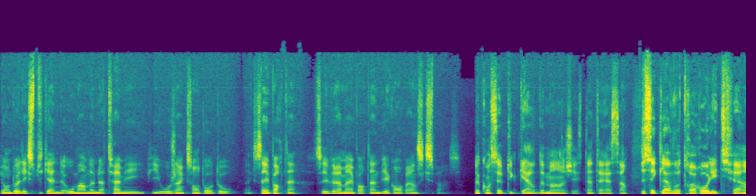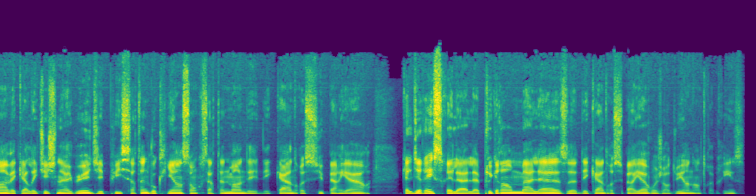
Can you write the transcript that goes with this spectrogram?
Puis on doit l'expliquer aux membres de notre famille, puis aux gens qui sont autour. C'est important. C'est vraiment important de bien comprendre ce qui se passe. Le concept du garde-manger, c'est intéressant. Je sais que là, votre rôle est différent avec LHH Bridge, et puis certains de vos clients sont certainement des, cadres supérieurs. Quel dirait serait la, la plus grande malaise des cadres supérieurs aujourd'hui en entreprise?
